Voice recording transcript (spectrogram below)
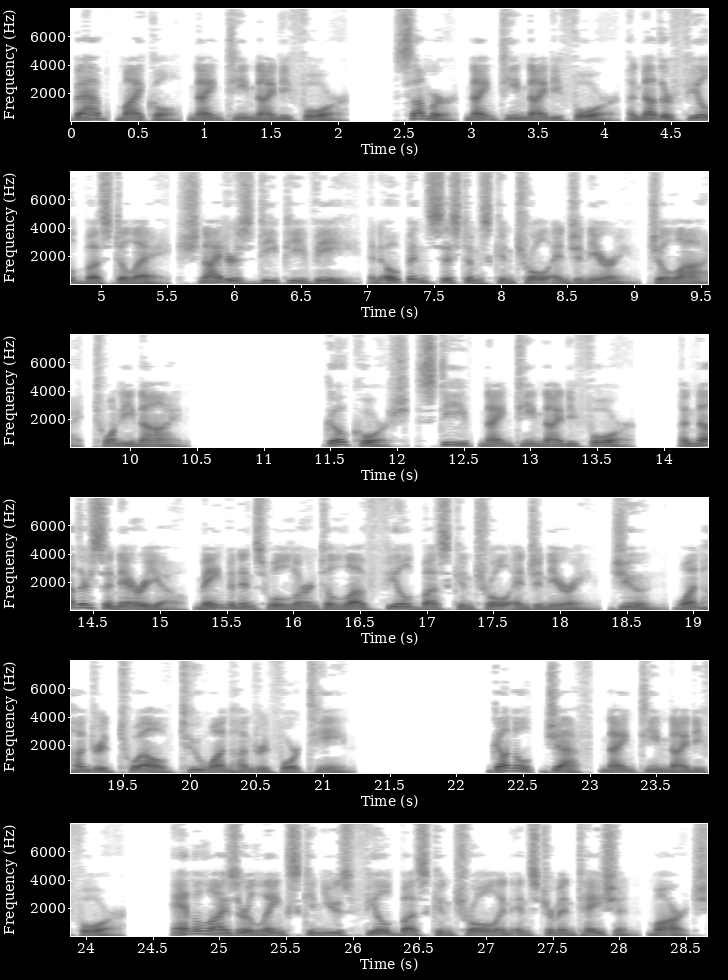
Babb, Michael, 1994. Summer, 1994, Another Fieldbus Delay, Schneider's DPV, and Open Systems Control Engineering, July, 29. Gokorsh, Steve, 1994. Another Scenario, Maintenance Will Learn to Love Fieldbus Control Engineering, June, 112–114. Gunnell, Jeff, 1994. Analyzer links can use fieldbus control and instrumentation, March,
